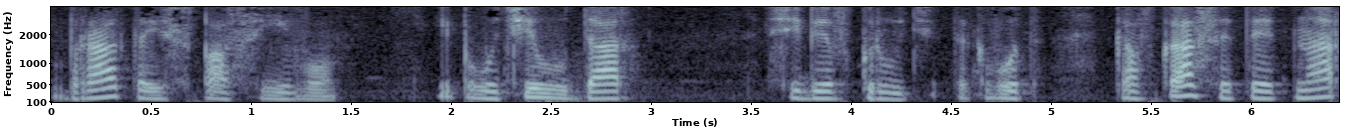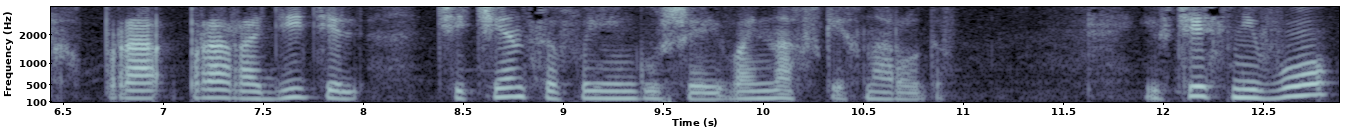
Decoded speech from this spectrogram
брата и спас его, и получил удар себе в грудь. Так вот, Кавказ – это этнарх, прародитель чеченцев и ингушей, войнахских народов. И в честь него,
